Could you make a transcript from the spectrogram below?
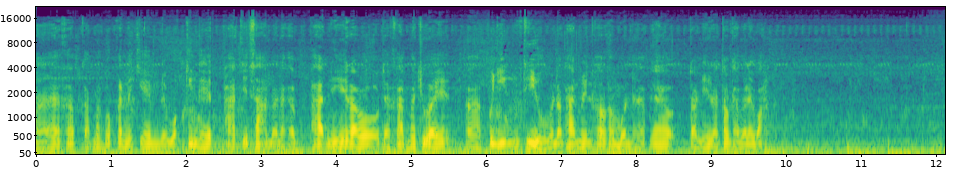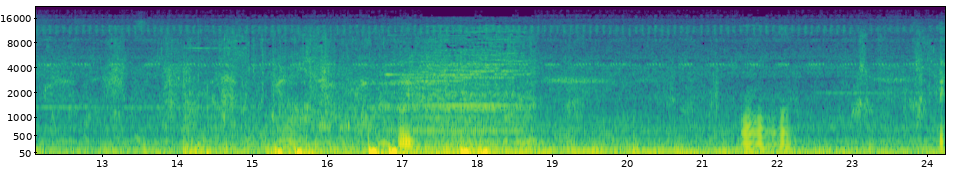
มาครับกลับมาพบกันในเกม The Walking Dead พาร์ทที่ 3 แล้วนะครับ พาร์ทนี้เราจะกลับมาช่วยผู้หญิงที่อยู่บนอพาร์ตเมนต์ห้องข้างบนนะครับ แล้วตอนนี้เราต้องทำอะไรวะ เฮ้ย อ๋อนี่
